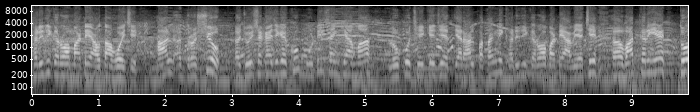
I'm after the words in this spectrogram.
ખરીદી કરવા માટે આવતા હોય છે. હાલ દ્રશ્યો જોઈ શકાય છે કે ખૂબ મોટી સંખ્યામાં લોકો છે કે જે અત્યારે હાલ પતંગની ખરીદી કરવા માટે આવ્યા છે. વાત કરીએ તો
